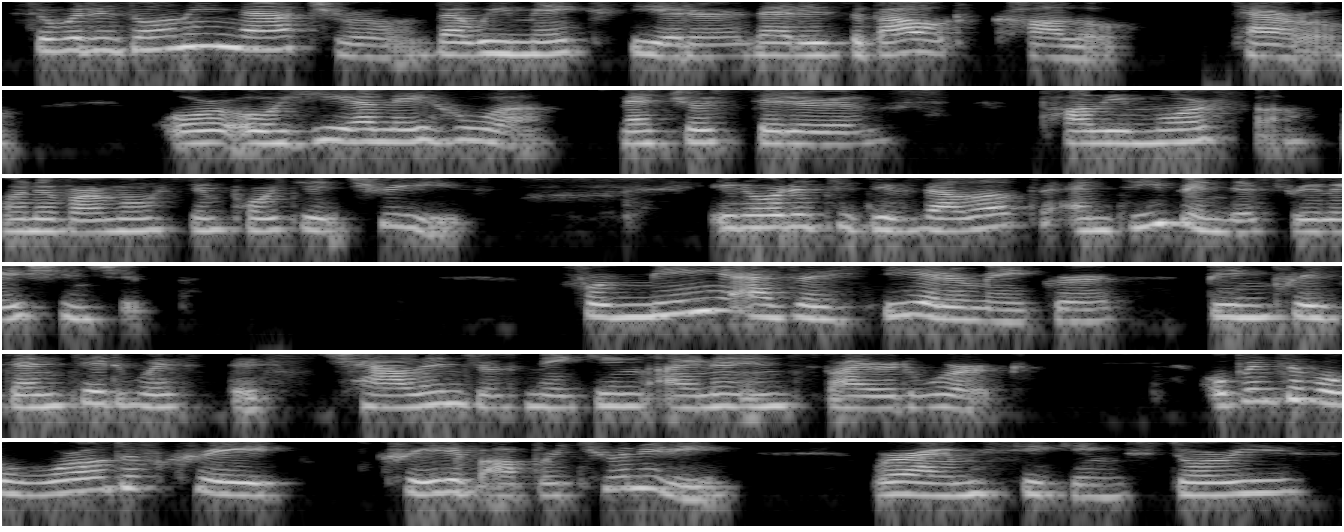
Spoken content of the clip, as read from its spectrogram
So it is only natural that we make theater that is about kalo, taro, or ohia lehua, Metrosideros polymorpha, one of our most important trees, in order to develop and deepen this relationship. For me, as a theater maker, being presented with this challenge of making Aina inspired work opens up a world of create, creative opportunity where I'm seeking stories,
